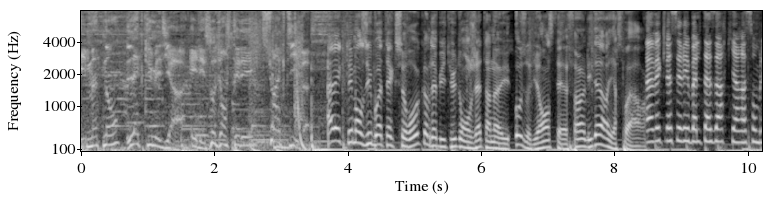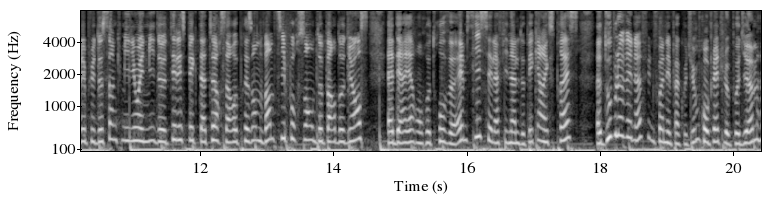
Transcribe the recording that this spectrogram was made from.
Et maintenant, l'actu média et les audiences télé sur Active. Avec Clémence Dubois Texero, comme d'habitude, on jette un œil aux audiences. TF1 leader hier soir. Avec la série Balthazar qui a rassemblé plus de 5 millions et demi de téléspectateurs, ça représente 26% de part d'audience. Derrière, on retrouve M6 et la finale de Pékin Express. W9, une fois n'est pas coutume, complète le podium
